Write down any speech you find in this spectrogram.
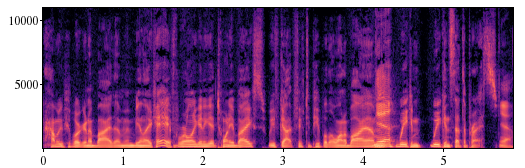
how many people are going to buy them, and being like, hey, if we're only going to get twenty bikes, we've got fifty people that want to buy them. Yeah. we can we can set the price. yeah.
